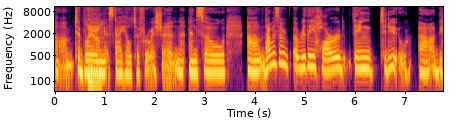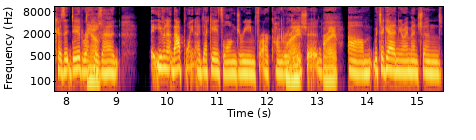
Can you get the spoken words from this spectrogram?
um, to bring yeah. Sky Hill to fruition. And so um, that was a, a, really hard thing to do uh, because it did represent. Yeah. Even at that point, a decades long dream for our congregation. Right. right. Um, which again, you know, I mentioned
